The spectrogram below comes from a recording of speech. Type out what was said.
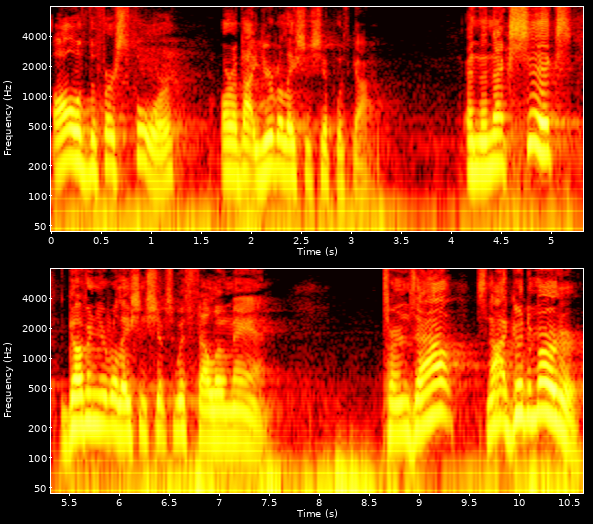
all of the first four are about your relationship with God. And the next six govern your relationships with fellow man. Turns out it's not good to murder.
